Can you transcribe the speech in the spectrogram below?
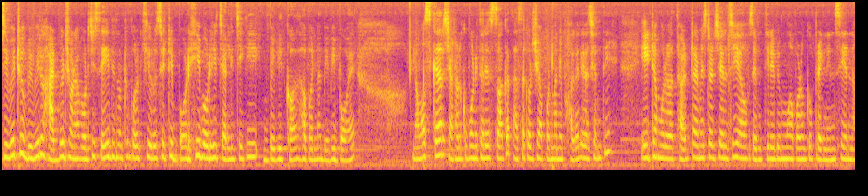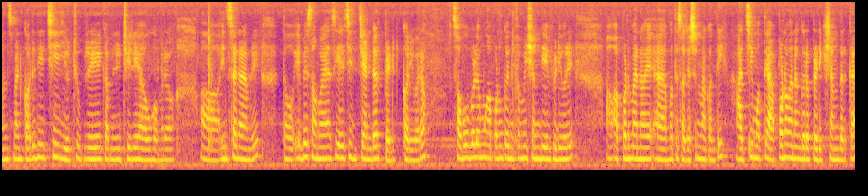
যেবেঠু বেবির হার্টবিট জনাপড়ছে সেই দিনঠু মোর ক্ୟୁରିଓସିଟି বড়ি বড়ি চালিছে কি বেবি কল হব না বেবি বয় নমস্কার চ্যানেলকে পুঁ থাকে স্বাগত আশা করছি আপনার ভালরে অনেক এইটা মোর থার্ড ট্রাইমিস্টার চলছে আমিরে বি আপনার প্রেগনেন্সি আনাউন্সমেন্ট করে দিয়েছি ইউট্যুব্রে কম্যুনিটি আমার ইনস্টাগ্রামে তো এবে সময় আসি যাই জেন্ডর প্রেডিক্ট করবার সবুলে আপনার ইনফরমেশন দিয়ে ভিডিওরে ଆପଣମାନେ ମୋତେ ସଜେସନ୍ ମାଗନ୍ତି ଆଜି ମୋତେ ଆପଣମାନଙ୍କର ପ୍ରେଡିକ୍ସନ୍ ଦରକାର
